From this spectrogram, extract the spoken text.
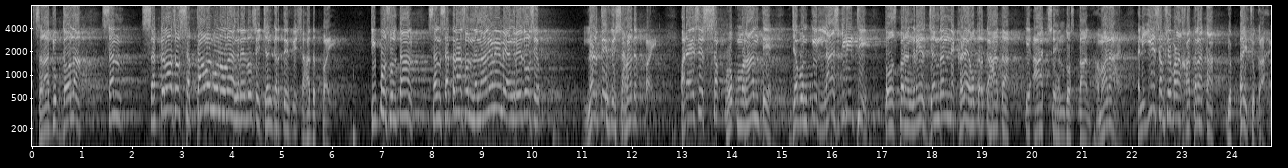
سراج الدولہ سن سترہ سو ستاون میں انہوں نے انگریزوں سے جنگ کرتے ہوئے شہادت پائی۔ ٹیپو سلطان سن سترہ سو ننانوے میں انگریزوں سے لڑتے ہوئے شہادت پائی۔ اور ایسے سخت حکمران تھے، جب ان کی لاش گری تھی تو اس پر انگریز جنرل نے کھڑے ہو کر کہا تھا کہ آج سے ہندوستان ہمارا ہے۔ یعنی یہ سب سے بڑا خطرہ تھا جو ٹل چکا ہے۔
